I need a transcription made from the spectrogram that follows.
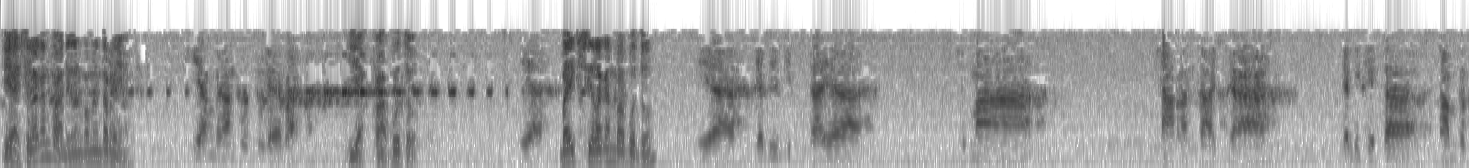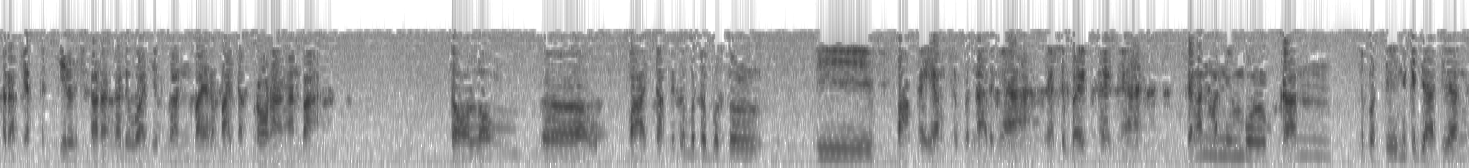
Ya, silakan Pak dengan komentarnya. yang dengan Putu ya Pak. Iya, Pak Putu. Ya, Baik, silakan Pak Putu. Ya, jadi saya cuma saran saja. Jadi kita sampai ke rakyat kecil sekarang kan diwajibkan bayar pajak perorangan Pak. Tolong eh, pajak itu betul-betul dipakai yang sebenarnya, yang sebaik-baiknya. Jangan menimbulkan seperti ini kejadian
